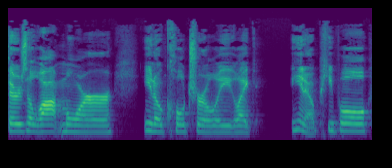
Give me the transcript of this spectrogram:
there's a lot more you know culturally like you know people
